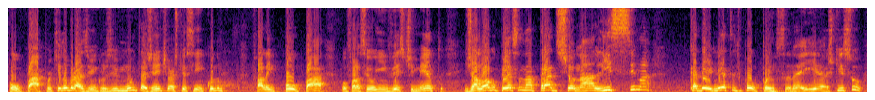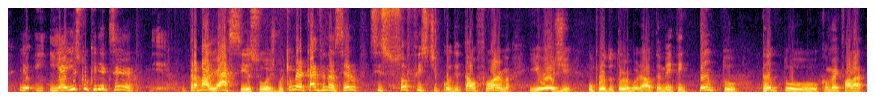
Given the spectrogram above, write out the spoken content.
poupar, porque no Brasil, inclusive, muita gente, eu acho que assim, quando fala em poupar, ou fala assim, investimento, já logo pensa na tradicionalíssima caderneta de poupança, né? E acho que isso. E, e- é isso que eu queria que você eh, trabalhasse isso hoje, porque o mercado financeiro se sofisticou de tal forma e hoje o produtor rural também tem tanto, tanto, como é que fala,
